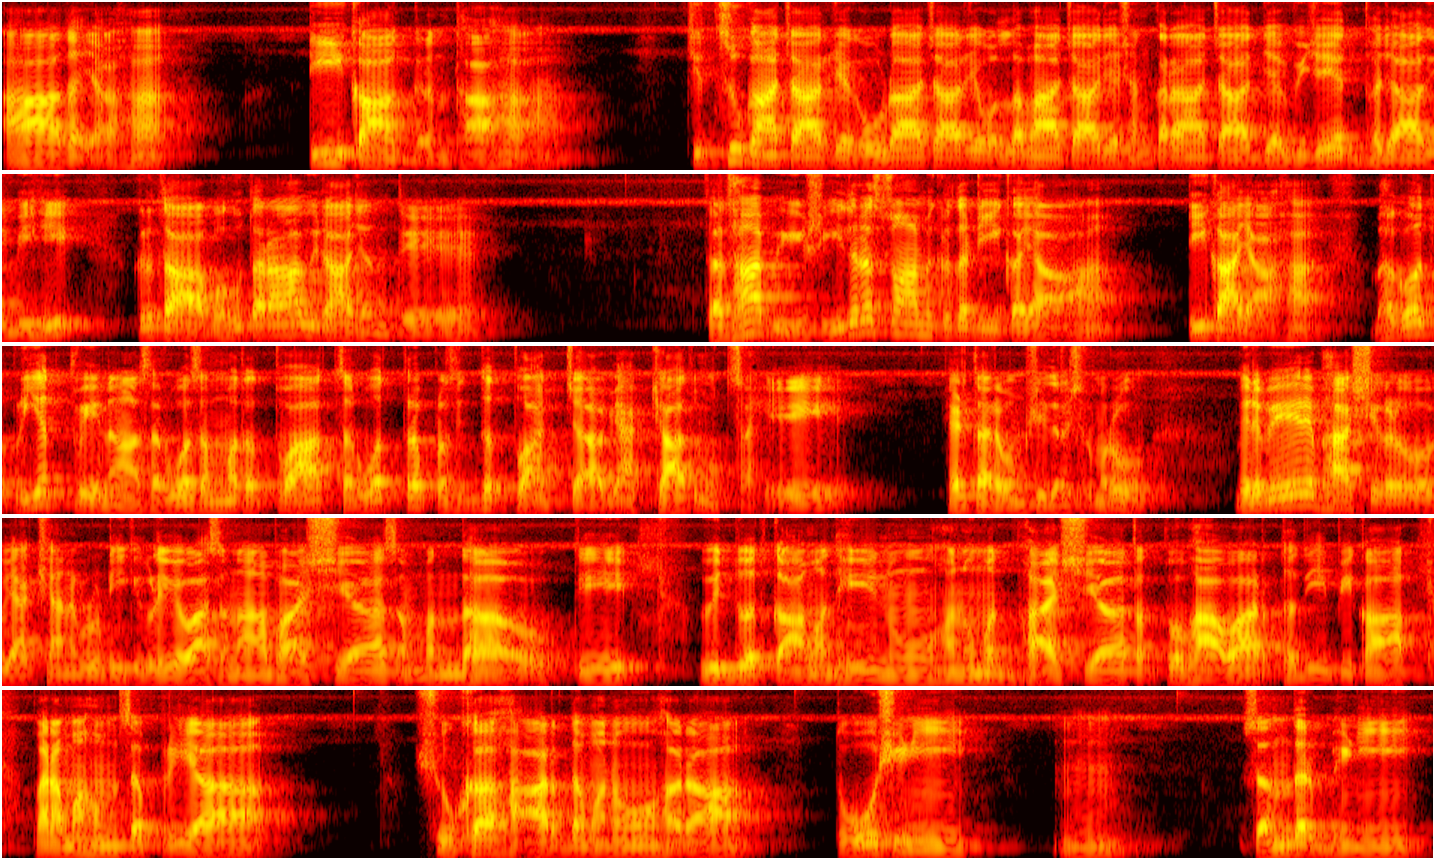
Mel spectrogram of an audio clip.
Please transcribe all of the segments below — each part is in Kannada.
ಆದಯ ಟೀಕಾಗ್ರಂಥಾ ಚಿತ್ಸುಕಾಚಾರ್ಯ ಗೌಡಾಚಾರ್ಯ ವಲ್ಲಭಾಚಾರ್ಯ ಶಂಕರಾಚಾರ್ಯ ವಿಜಯಧ್ವಜಾದಿಭಿः ಕೃತಾ ಬಹುತರಾ ವಿರಾಜಂತೆ ತಥಾಪಿ ಶ್ರೀಧರಸ್ವಾಮಿಕೃತಟೀಕಯಾ ಟೀಕಾಯಾः ಭಗವತ್ಪ್ರಿಯತ್ವೇನ ಸರ್ವಸಮ್ಮತತ್ವಾತ್ ಸರ್ವತ್ರ ಪ್ರಸಿದ್ಧತ್ವಾಚ್ಚ ವ್ಯಾಖ್ಯಾತುಮುತ್ಸಹೇ. ಹೇಳ್ತಾರೆ ವಂಶೀಧರ ಶರ್ಮರು, ಬೇರೆ ಬೇರೆ ಭಾಷ್ಯಗಳು, ವ್ಯಾಖ್ಯಾನಗಳು, ಟೀಕೆಗಳಿವೆ. ವಾಸನಾ ಭಾಷ್ಯ, ಸಂಬಂಧ ಉಕ್ತಿ, ವಿದ್ವತ್ ಕಾಮಧೇನು, ಹನುಮದ್ ಭಾಷ್ಯ, ತತ್ವಭಾವಾರ್ಥ ದೀಪಿಕಾ, ಪರಮಹಂಸ ಪ್ರಿಯ, ಶುಖ ಹಾರ್ದ ಮನೋಹರ, ತೋಷಿಣಿ ಸಂದರ್ಭಿಣಿ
